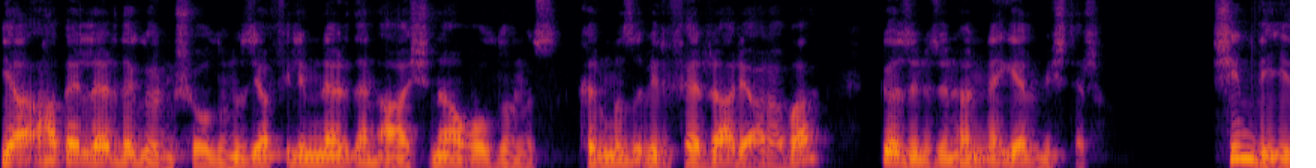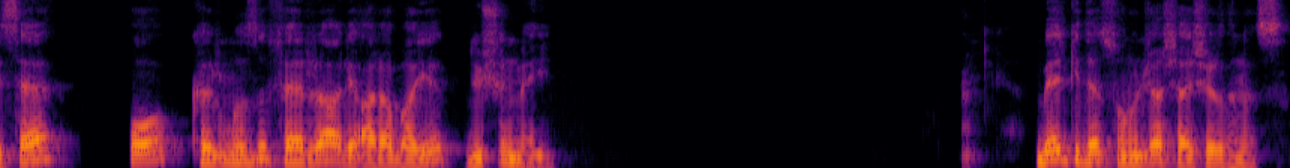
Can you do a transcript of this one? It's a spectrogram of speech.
ya haberlerde görmüş olduğunuz ya filmlerden aşina olduğunuz kırmızı bir Ferrari araba gözünüzün önüne gelmiştir. Şimdi ise o kırmızı Ferrari arabayı düşünmeyin. Belki de sonuca şaşırdınız.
